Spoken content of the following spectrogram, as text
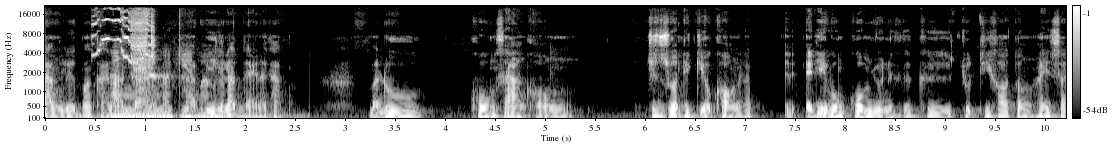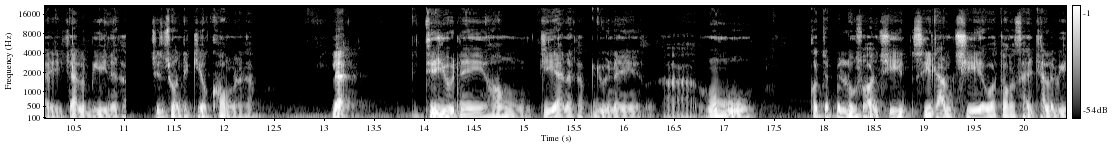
ดัง หรือบางคันอาจจะดังน่าเกลียดมาก5ปีแล้วแต่นะครับ มาดูโครงสร้างของชิ้นส่วนที่เกี่ยวข้องนะครับไอ้ไอ้ที่วงกลมอยู่นี่ก็คือจุดที่เขาต้องให้ใส่จารบีนะครับ ชิ้นส่วนที่เกี่ยวข้องนะครับ และที่อยู่ในห้องเกียร์นะครับ อยู่ในอ่าหัวหมู ก็จะเป็นลูกศรชี้สีดำชี้ว่าต้องใส่จารบี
